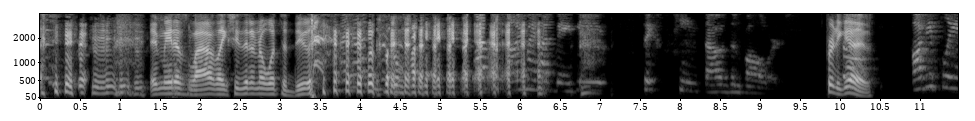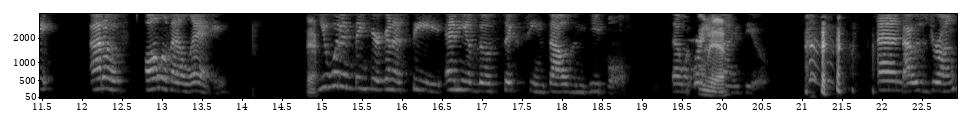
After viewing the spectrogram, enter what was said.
it made us laugh like she didn't know what to do It was so. At the time, I had maybe 16,000 followers. pretty So, good Obviously, out of all of LA, Yeah. you wouldn't think you're to see any of those 16,000 people that would Yeah. recognize you. and I was drunk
